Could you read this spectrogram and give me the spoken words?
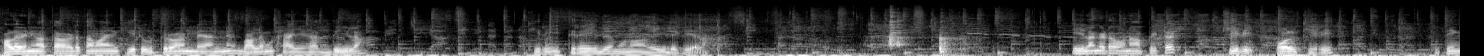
පළවෙනි වතාවට තමයි කිරි උතුරවන්න යන්නේ. බලමු try එකක් දීලා. කිරි ඉතිරෙයිද මොනවා වෙයිද කියලා. ඊළඟට ඕන අපිට කිරි පොල් කිරි. ඉතිං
